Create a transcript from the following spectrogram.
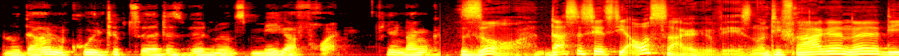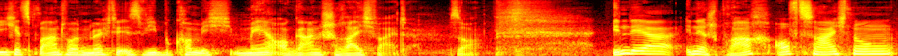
Wenn du da einen coolen Tipp zu hättest, würden wir uns mega freuen. Vielen Dank. So, das ist jetzt die Aussage gewesen. Und die Frage, ne, die ich jetzt beantworten möchte, ist, wie bekomme ich mehr organische Reichweite? So. In der, in der Sprachaufzeichnung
